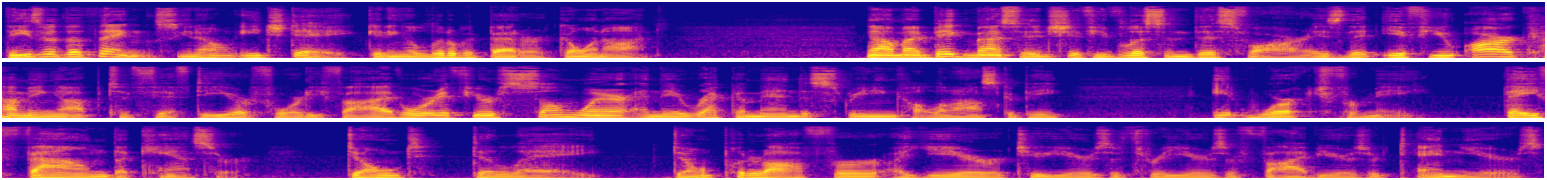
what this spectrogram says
these are the things, you know, each day getting a little bit better going on. Now, my big message, if you've listened this far, is that if you are coming up to 50 or 45, or if you're somewhere and they recommend a screening colonoscopy, it worked for me. They found the cancer. Don't delay. Don't put it off for a year or two years or three years or five years or 10 years.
